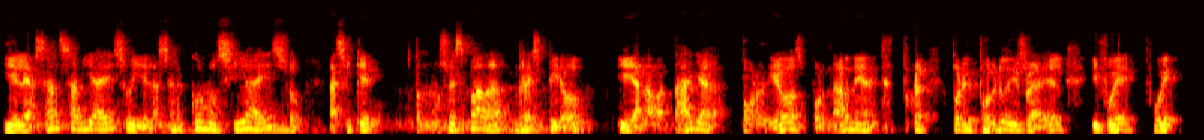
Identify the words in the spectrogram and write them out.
Y Eleazar sabía eso y Eleazar conocía eso. Así que tomó su espada, respiró y a la batalla, por Dios, por Narnia, por, el pueblo de Israel. Y fue, fue,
